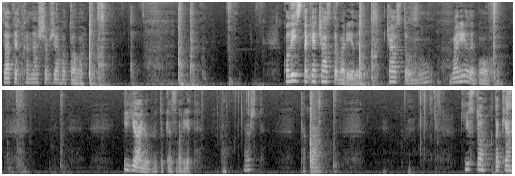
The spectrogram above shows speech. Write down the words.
затерка наша вже готова. Колись таке часто варили. Часто ну, варили, бо і я люблю таке зварити. О, бачите? Така. Кісто таке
